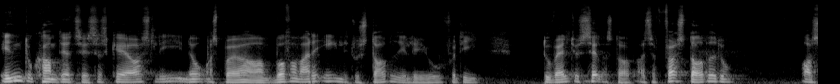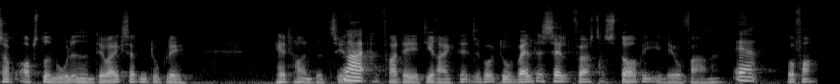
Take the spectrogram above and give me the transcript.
Inden du kom dertil, så skal jeg også lige nå at spørge om, hvorfor var det egentlig, du stoppede i Leve? Fordi du valgte jo selv at stoppe. Altså først stoppede du, og så opstod muligheden. Det var ikke sådan, du blev headhunted til Nej. fra det direkte. Du valgte selv først at stoppe i Leo Pharma. Ja. Hvorfor?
